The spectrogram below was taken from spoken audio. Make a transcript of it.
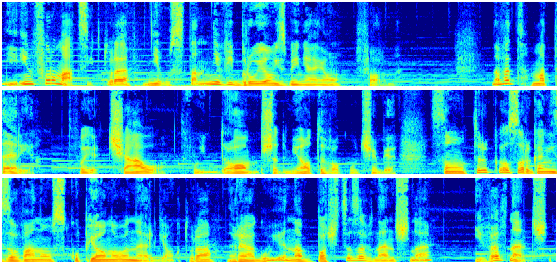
i informacji, które nieustannie wibrują i zmieniają formę. Nawet materia, Twoje ciało, Twój dom, przedmioty wokół Ciebie są tylko zorganizowaną, skupioną energią, która reaguje na bodźce zewnętrzne i wewnętrzne.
